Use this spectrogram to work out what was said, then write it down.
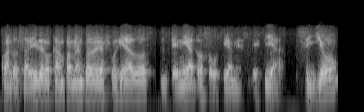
cuando salí de los campamentos de refugiados, tenía dos opciones. Decía, si yo,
